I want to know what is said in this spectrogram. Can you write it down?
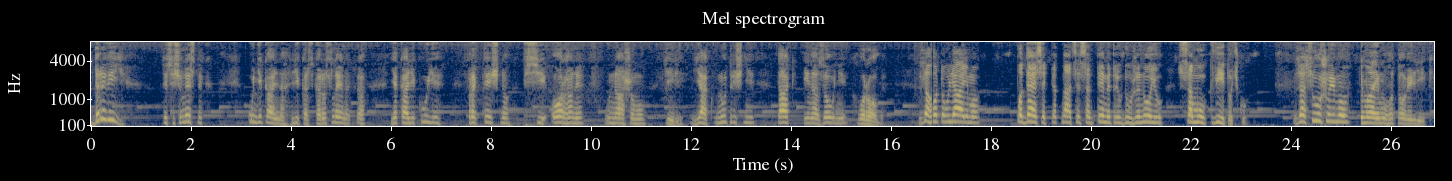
Деревій, тисячолисник, унікальна лікарська рослина, яка лікує практично всі органи в нашому тілі, як внутрішні, так і назовні хвороби. Заготовляємо по 10-15 см довжиною саму квіточку. Засушуємо і маємо готові ліки.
